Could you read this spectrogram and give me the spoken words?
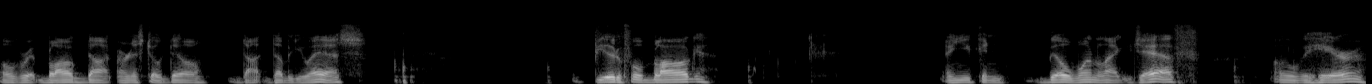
over at blog.ernestodell.ws. Beautiful blog. And you can build one like Jeff over here.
